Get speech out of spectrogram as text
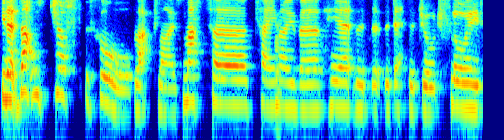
you know, that was just before Black Lives Matter came over here, the, the, the death of George Floyd.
